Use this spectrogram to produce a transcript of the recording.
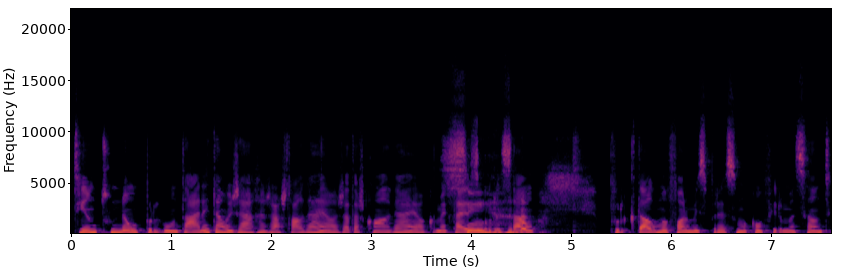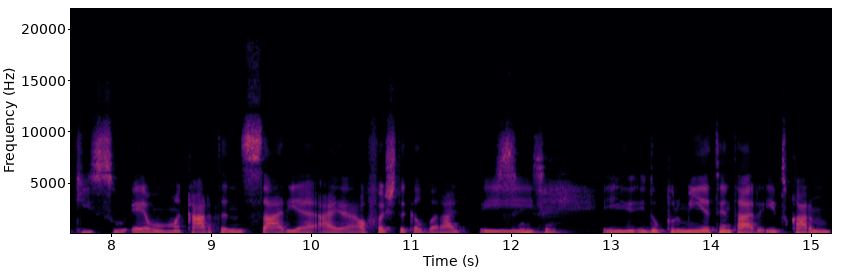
tento não perguntar, então, já arranjaste alguém? Ou já estás com alguém? Ou como é que está sim. esse coração? porque de alguma forma isso parece uma confirmação de que isso é uma carta necessária ao fecho daquele baralho. E, sim, sim. E, e dou por mim a tentar educar-me,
